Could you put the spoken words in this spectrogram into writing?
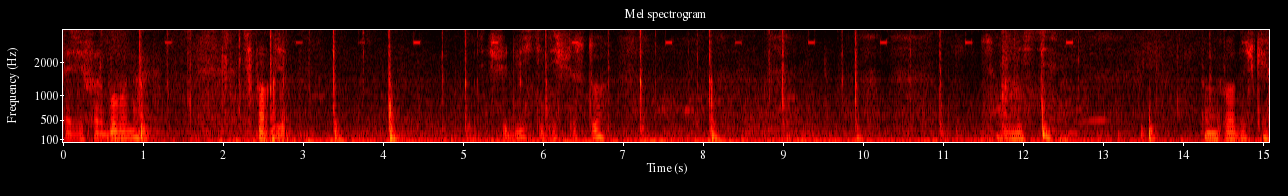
Теж фарбована. Шпакля. 1200, 1100. В цьому місці. Там накладочки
